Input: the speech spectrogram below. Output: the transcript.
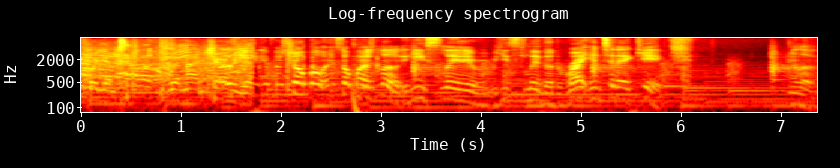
For your talent will not carry you. For showboating so much. Look, he slid, he slithered right into that kick. Look,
